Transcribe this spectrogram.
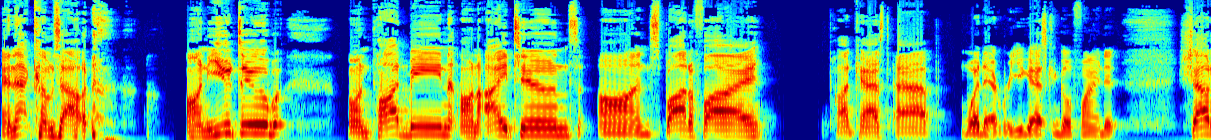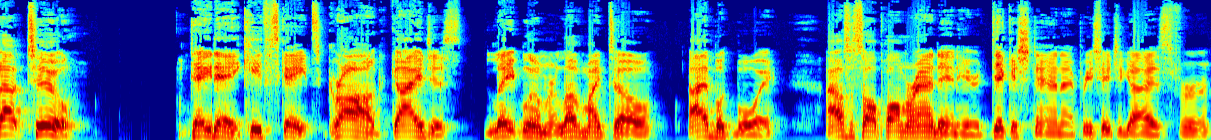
and that comes out on YouTube, on Podbean, on iTunes, on Spotify, podcast app, whatever. You guys can go find it. Shout out to Day Day, Keith Skates, Grog, Gyges, Late Bloomer, Love My Toe, iBook Boy. I also saw Paul Miranda in here, Dickistan. I appreciate you guys for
